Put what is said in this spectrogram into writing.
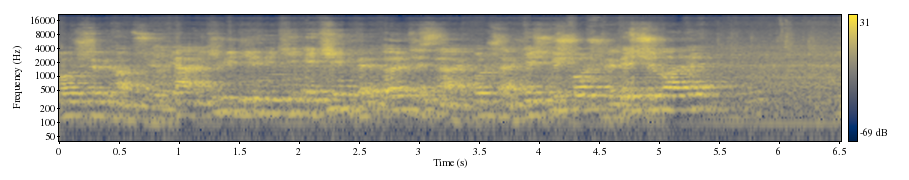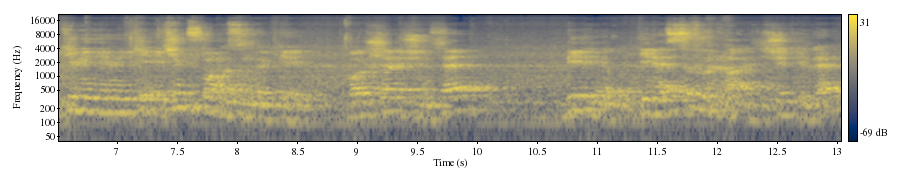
Borçları kapsıyor. Yani 2022 Ekim ve öncesine ait borçlar geçmiş borç ve 5 yıl vade. 2022 Ekim sonrasındaki borçlar için ise bir yıl yine sıfır faizli şekilde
